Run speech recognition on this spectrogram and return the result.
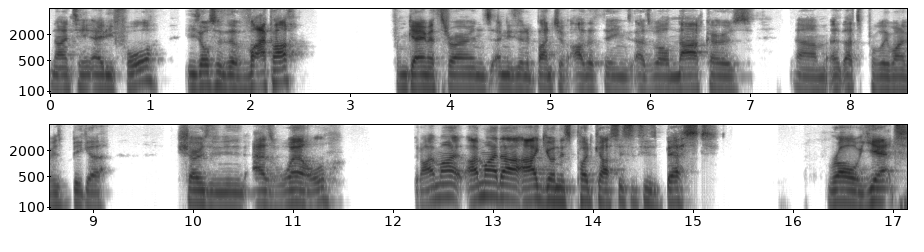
1984. He's also the Viper from Game of Thrones, and he's in a bunch of other things as well. Narcos, um, that's probably one of his bigger shows that he's in as well. But I might, I might uh, argue on this podcast this is his best role yet.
